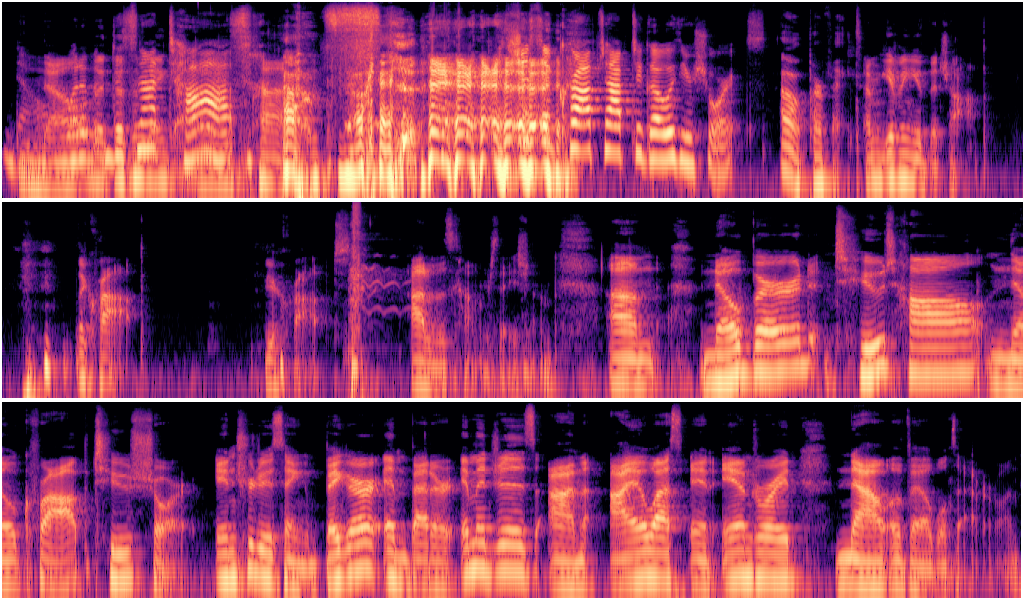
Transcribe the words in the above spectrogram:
no, No, what if, that it's doesn't make top. any sense. Oh, okay. It's just a crop top to go with your shorts. Oh, perfect. I'm giving you the chop, the crop. You're cropped out of this conversation. Um, no bird too tall, no crop too short. Introducing bigger and better images on iOS and Android, now available to everyone.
